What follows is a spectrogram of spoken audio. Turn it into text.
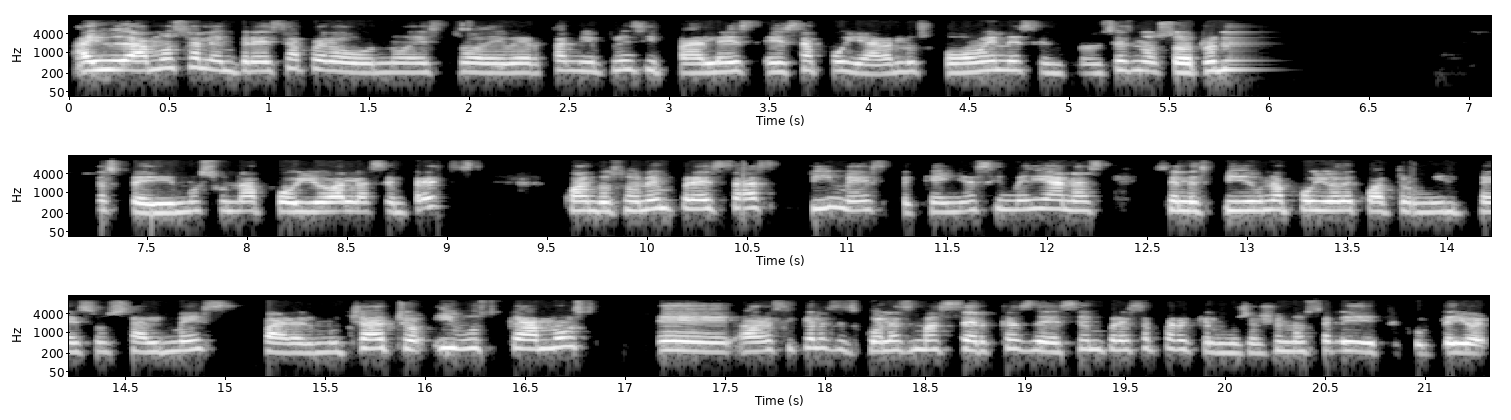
ayudamos a la empresa, pero nuestro deber también principal es, es apoyar a los jóvenes. Entonces nosotros les pedimos un apoyo a las empresas. Cuando son empresas pymes, pequeñas y medianas, se les pide un apoyo de cuatro mil pesos al mes para el muchacho y buscamos eh, ahora sí que las escuelas más cercas de esa empresa para que el muchacho no se le dificulte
